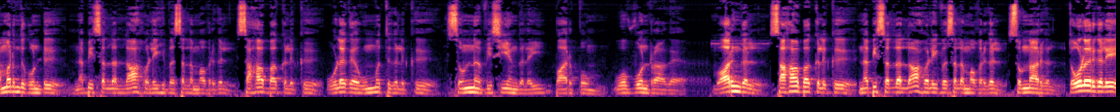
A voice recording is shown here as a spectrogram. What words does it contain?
அமர்ந்து கொண்டு நபி ஸல்லல்லாஹு அலஹி வசல்லம் அவர்கள் சஹாபாக்களுக்கு உலக உம்மத்துகளுக்கு சொன்ன விஷயங்களை பார்ப்போம். ஒவ்வொன்றாக வாருங்கள். சஹாபாக்களுக்கு நபி சல்லாஹ் அலிவசலம் அவர்கள் சொன்னார்கள் தோழர்களே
